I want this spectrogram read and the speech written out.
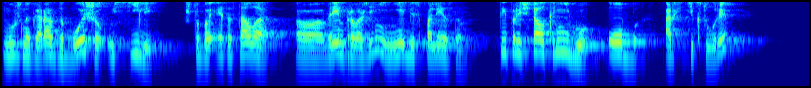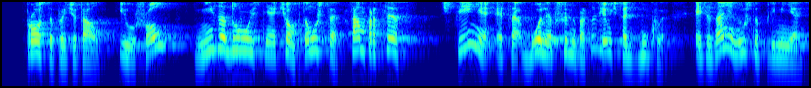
нужно гораздо больше усилий, чтобы это стало э, времяпровождение не бесполезным. Ты прочитал книгу об архитектуре, просто прочитал и ушел, не задумываясь ни о чем, потому что сам процесс чтения – это более обширный процесс, чем читать буквы. Эти знания нужно применять.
